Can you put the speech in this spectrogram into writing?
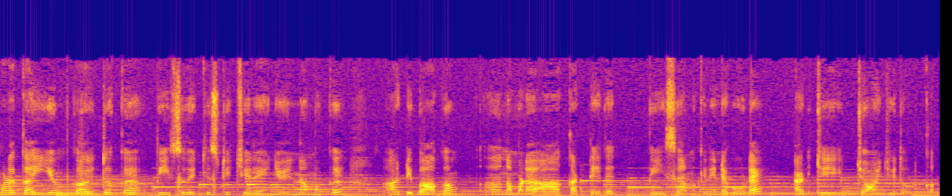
നമ്മുടെ കൈയും കഴുത്തൊക്കെ പീസ് വെച്ച് സ്റ്റിച്ച് ചെയ്ത് കഴിഞ്ഞ് നമുക്ക് അടിഭാഗം നമ്മുടെ ആ കട്ട് ചെയ്ത പീസ് നമുക്കിതിന്റെ കൂടെ അടിച്ച് ജോയിൻ ചെയ്ത് കൊടുക്കാം.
